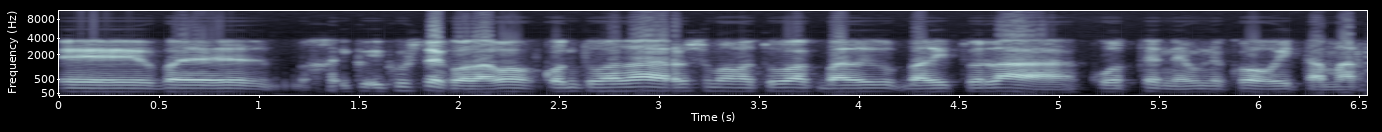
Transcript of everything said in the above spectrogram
E, ba, ikusteko dago, kontua da, erresuma batuak badituela kuoten euneko goita mar,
